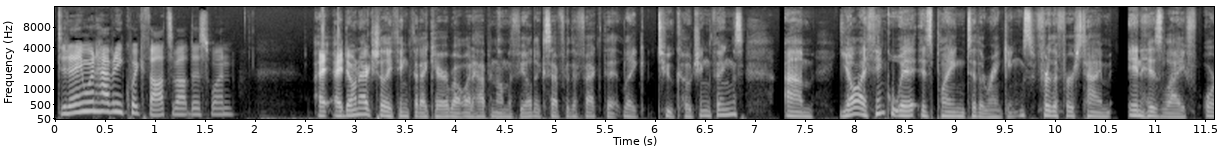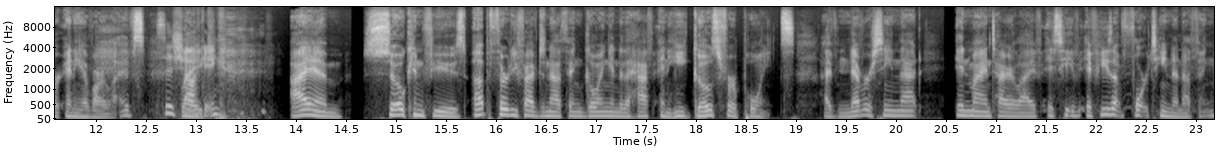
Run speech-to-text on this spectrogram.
did anyone have any quick thoughts about this one? I, I don't actually think that I care about what happened on the field, except for the fact that like two coaching things. Um, y'all, I think Whitt is playing to the rankings for the first time in his life or any of our lives. This is Like, shocking. I am so confused. Up 35 to nothing going into the half, and he goes for points. I've never seen that in my entire life. Is he if he's up 14 to nothing,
